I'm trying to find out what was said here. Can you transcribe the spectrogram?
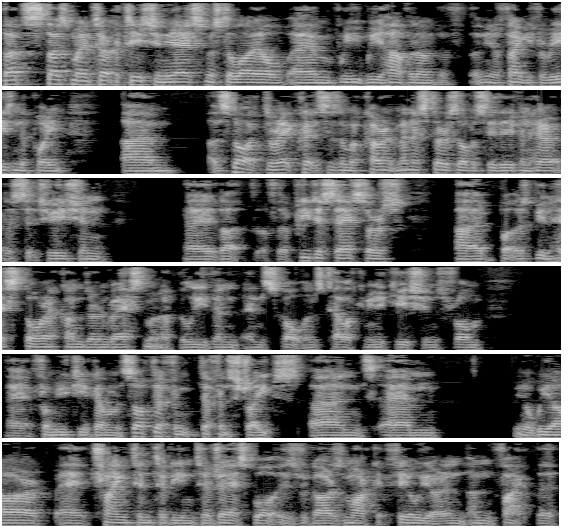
That's that's my interpretation. Yes, Mr. Lyle. Um, we we have an, you know thank you for raising the point. Um, it's not a direct criticism of current ministers. Obviously, they've inherited a situation uh, that of their predecessors. Uh, but there's been historic underinvestment, I believe, in, in Scotland's telecommunications from uh, from UK governments of different different stripes, and um, you know we are uh, trying to intervene to address what is regarded as market failure. And, and in fact, the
